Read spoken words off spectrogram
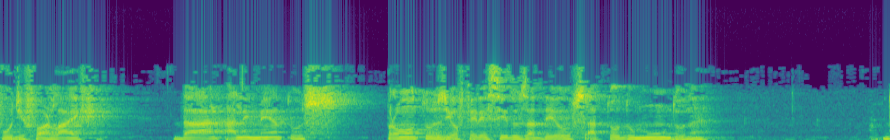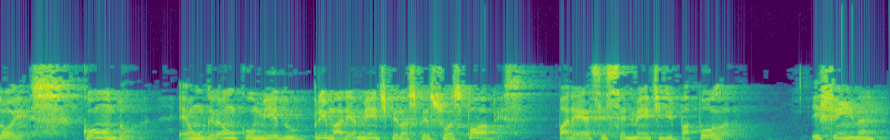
Food for Life dar alimentos prontos e oferecidos a Deus a todo mundo, né? 2. Condo é um grão comido primariamente pelas pessoas pobres. Parece semente de papoula. E fim, né?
